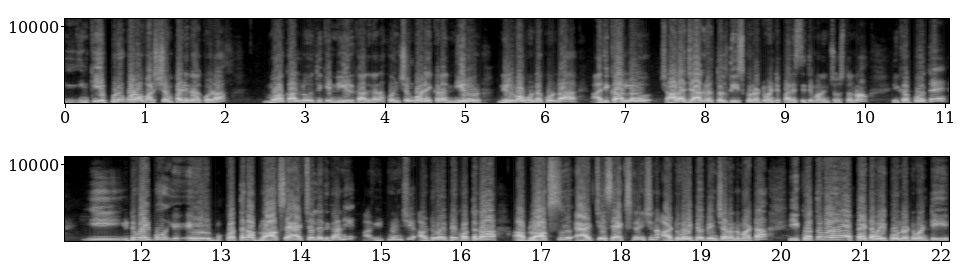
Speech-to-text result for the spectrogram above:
ఇంక ఎప్పుడు కూడా వర్షం పడినా కూడా మోకాలు లోతుకి నీరు కాదు కదా కొంచెం కూడా ఇక్కడ నీరు నిల్వ ఉండకుండా అధికారులు చాలా జాగ్రత్తలు తీసుకున్నటువంటి పరిస్థితి మనం చూస్తున్నాం. ఇకపోతే ఈ ఇటువైపు కొత్తగా బ్లాక్స్ యాడ్ చేయలేదు కానీ ఇటు నుంచి అటువైపే కొత్తగా ఆ బ్లాక్స్ యాడ్ చేసి ఎక్స్టెన్షన్ అటువైపే పెంచారనమాట ఈ కొత్తపేట వైపు ఉన్నటువంటి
